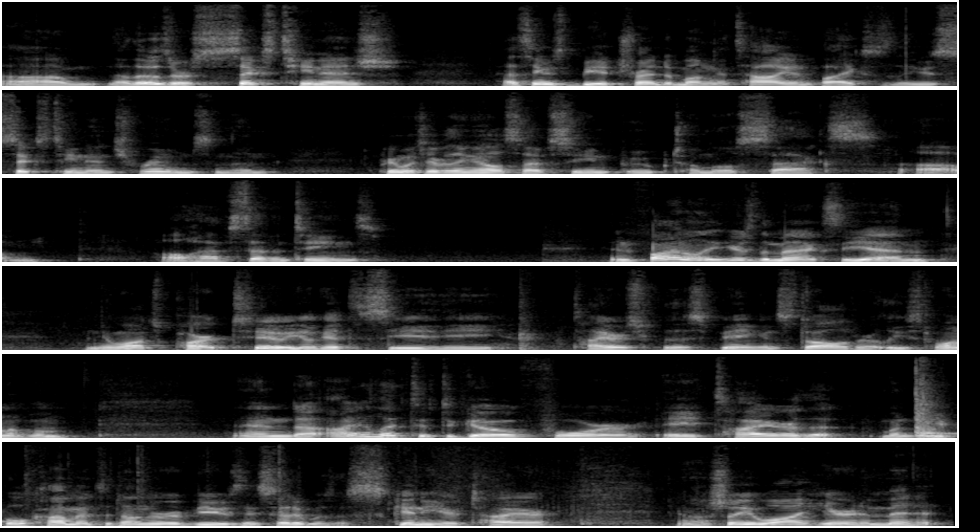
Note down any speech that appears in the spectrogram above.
Um, now those are 16 inch. That seems to be a trend among Italian bikes. Is they use 16 inch rims and then pretty much everything else I've seen, Puch, Tomos, Sachs, um, all have 17s. And finally, here's the Maxi N. When you watch part two, you'll get to see the tires for this being installed, or at least one of them. And uh, I elected to go for a tire that, when people commented on the reviews, they said it was a skinnier tire. And I'll show you why here in a minute.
